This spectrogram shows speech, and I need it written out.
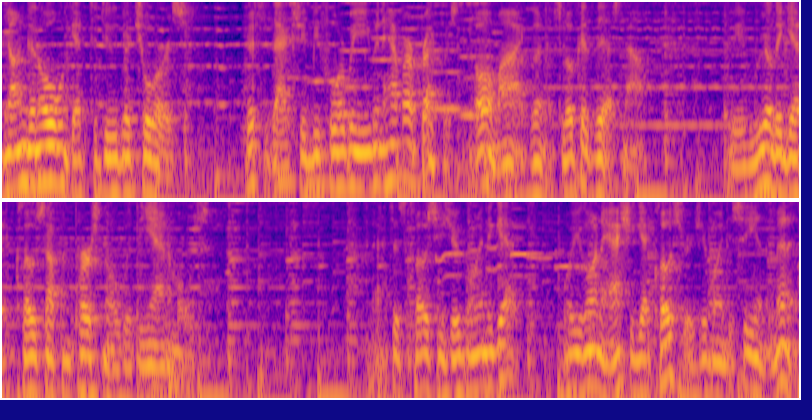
Young and old get to do their chores. This is actually before we even have our breakfast. Oh my goodness, look at this now. We really get close up and personal with the animals. That's as close as you're going to get. Well, you're going to actually get closer as you're going to see in a minute.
